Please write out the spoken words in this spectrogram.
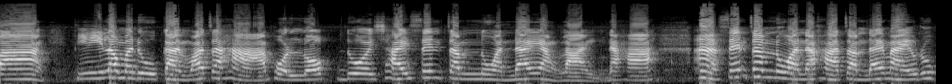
ว่าง ทีนี้เรามาดูกันว่าจะหาผลลบโดยใช้เส้นจำนวนได้อย่างไรนะคะอะเส้นจำนวนนะคะจำได้ไหมรูป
